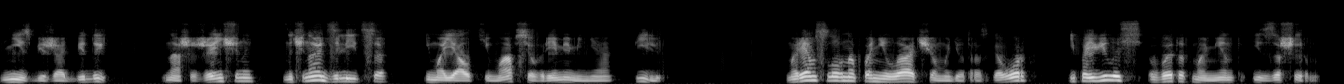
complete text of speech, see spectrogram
не избежать беды. Наши женщины начинают злиться, и моя Алтима все время меня пилит. Марьям словно поняла, о чем идет разговор, и появилась в этот момент из-за ширмы.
